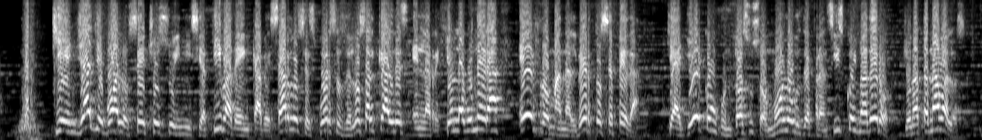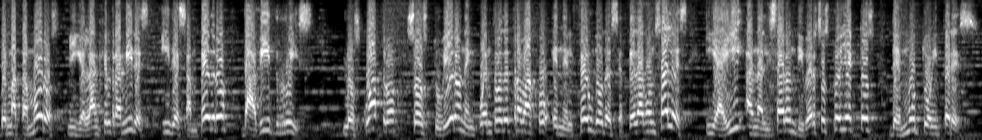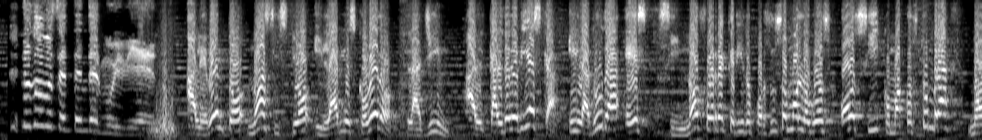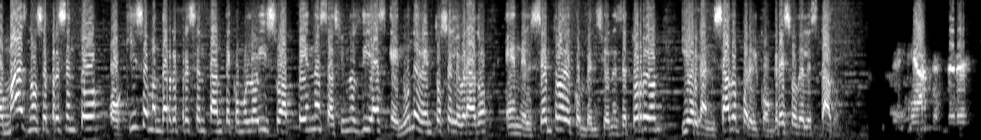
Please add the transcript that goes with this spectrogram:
Quien ya llevó a los hechos su iniciativa de encabezar los esfuerzos de los alcaldes en la región lagunera es Román Alberto Cepeda, que ayer conjuntó a sus homólogos de Francisco y Madero, Jonathan Ábalos, de Matamoros, Miguel Ángel Ramírez y de San Pedro, David Ruiz. Los cuatro sostuvieron encuentro de trabajo en el feudo de Cepeda González y ahí analizaron diversos proyectos de mutuo interés. Nos vamos a entender muy bien. Al evento no asistió Hilario Escobedo, Lallín, alcalde de Viesca, y la duda es si no fue requerido por sus homólogos o si, como acostumbra, nomás no se presentó o quiso mandar representante como lo hizo apenas hace unos días en un evento celebrado en el Centro de Convenciones de Torreón y organizado por el Congreso del Estado. Tenía que ser el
